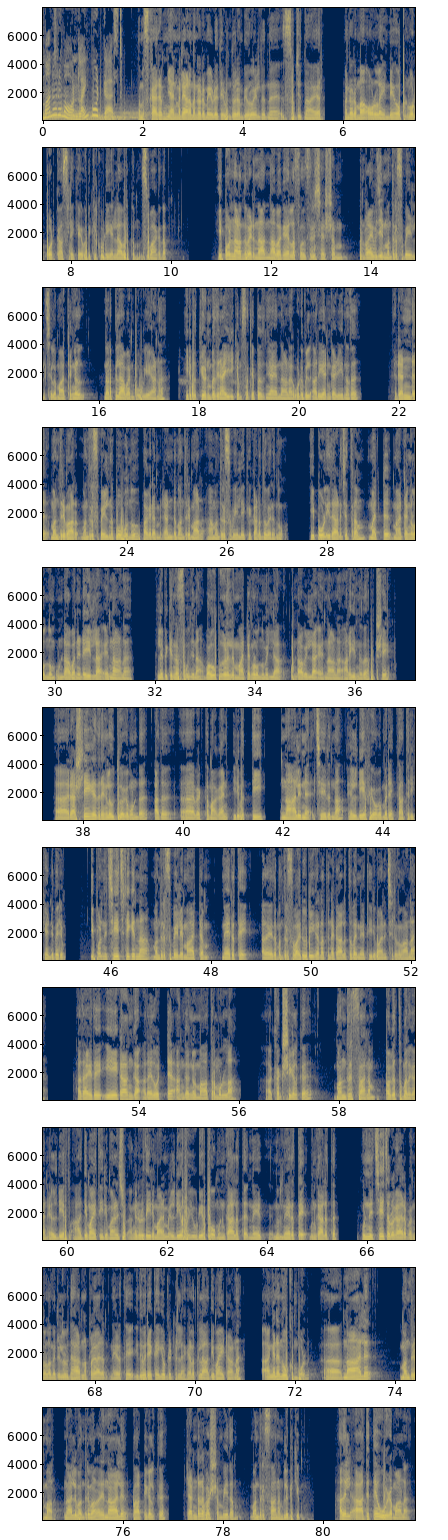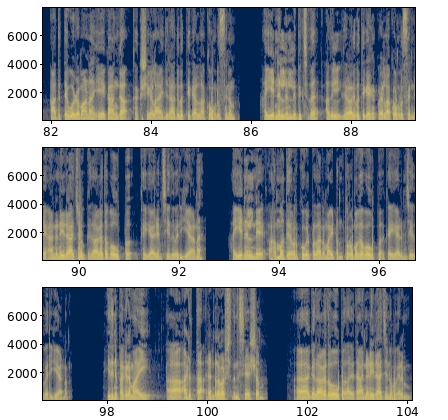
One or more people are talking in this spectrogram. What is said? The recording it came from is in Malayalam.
Manorama online podcast. നമസ്കാരം. ഞാൻ മലയാള മനോരമയുടെ തിരുവനന്തപുരം ബ്യൂറോയിൽ നിന്ന് സുജിത് നായർ. മനോരമ ഓൺലൈന്റെ ഓപ്പൺ വോർഡ് പോഡ്കാസ്റ്റിലേക്ക് ഒരിക്കൽ കൂടി എല്ലാവർക്കും സ്വാഗതം. ഇപ്പോൾ നടന്നു വരുന്ന നവകേരള സദസ്സിന് ശേഷം പിണറായി വിജയൻ മന്ത്രിസഭയിൽ ചില മാറ്റങ്ങൾ നടപ്പിലാവാൻ പോവുകയാണ്. ഇരുപത്തിയൊൻപതിനായിരിക്കും സത്യപ്രതിജ്ഞ എന്നാണ് ഒടുവിൽ അറിയാൻ കഴിയുന്നത്. രണ്ട് മന്ത്രിമാർ മന്ത്രിസഭയിൽ നിന്ന് പോകുന്നു. പകരം രണ്ട് മന്ത്രിമാർ ആ മന്ത്രിസഭയിലേക്ക് കടന്നു വരുന്നു. ഇപ്പോൾ ഇതാണ് ചിത്രം. മറ്റ് മാറ്റങ്ങളൊന്നും ഉണ്ടാവാനിടയില്ല എന്നാണ് ലഭിക്കുന്ന സൂചന. വകുപ്പുകളിലും മാറ്റങ്ങളൊന്നുമില്ല ഉണ്ടാവില്ല എന്നാണ് അറിയുന്നത്. പക്ഷേ രാഷ്ട്രീയ കേന്ദ്രങ്ങളിൽ ഉദ്യോഗമുണ്ട്. അത് വ്യക്തമാകാൻ ഇരുപത്തി നാലിന് ചേരുന്ന എൽ ഡി എഫ് യോഗം വരെ കാത്തിരിക്കേണ്ടി വരും. ഇപ്പോൾ നിശ്ചയിച്ചിരിക്കുന്ന മന്ത്രിസഭയിലെ മാറ്റം നേരത്തെ അതായത് മന്ത്രിസഭാ രൂപീകരണത്തിന്റെ കാലത്ത് തന്നെ തീരുമാനിച്ചിരുന്നതാണ്. അതായത് ഏകാംഗ അതായത് ഒറ്റ അംഗങ്ങൾ മാത്രമുള്ള കക്ഷികൾക്ക് മന്ത്രിസ്ഥാനം പകത്തു നൽകാൻ എൽ ഡി എഫ് ആദ്യമായി തീരുമാനിച്ചു. അങ്ങനെ ഒരു തീരുമാനം L D F U D എഫോ മുൻകാലത്ത് നേരത്തെ മുൻകാലത്ത് മുൻ നിശ്ചയിച്ച പ്രകാരം എന്നുള്ള നിലയിൽ ഒരു ധാരണ പ്രകാരം നേരത്തെ ഇതുവരെ കൈകൊണ്ടിട്ടില്ല. കേരളത്തിൽ ആദ്യമായിട്ടാണ്. അങ്ങനെ നോക്കുമ്പോൾ നാല് മന്ത്രിമാർ നാല് മന്ത്രിമാർ അതായത് നാല് പാർട്ടികൾക്ക് രണ്ടര വർഷം വീതം മന്ത്രിസ്ഥാനം ലഭിക്കും. അതിൽ ആദ്യത്തെ ഊഴമാണ് ആദ്യത്തെ ഊഴമാണ് ഏകാംഗ കക്ഷികളായ ജനാധിപത്യ കേരള കോൺഗ്രസിനും ഐ എൻ എല്ലിനും ലഭിച്ചത്. അതിൽ ജനാധിപത്യ കേരള കോൺഗ്രസിന്റെ ആന്റണി രാജു ഗതാഗത വകുപ്പ് കൈകാര്യം ചെയ്തു വരികയാണ്. ഐ എൻ എല്ലിന്റെ അഹമ്മദ് ദേവർകോവിൽ പ്രധാനമായിട്ടും തുറമുഖ വകുപ്പ് കൈകാര്യം ചെയ്തു വരികയാണ്. ഇതിന് പകരമായി അടുത്ത രണ്ടര വർഷത്തിന് ശേഷം ഗതാഗത വകുപ്പ് അതായത് ആന്റണി രാജുവിന് പകരം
